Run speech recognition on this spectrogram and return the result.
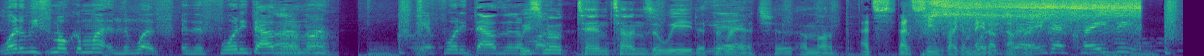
What do we smoke a month? Is it what? Is it forty thousand I a don't month? Oh, yeah, forty thousand a we month. smoke 10 tons of weed at the ranch a, a month. That's that seems like a made up Right, number. Ain't that crazy?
